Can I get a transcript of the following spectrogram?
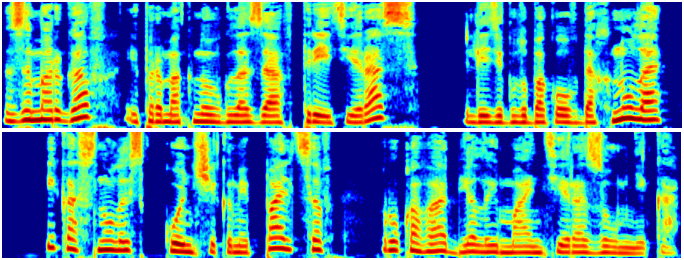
Заморгав и промокнув глаза в третий раз, леди глубоко вдохнула и коснулась кончиками пальцев рукава белой мантии разумника.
